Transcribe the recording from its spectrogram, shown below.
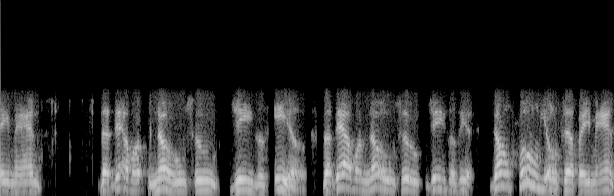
amen, the devil knows who Jesus is. The devil knows who Jesus is. Don't fool yourself, amen.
